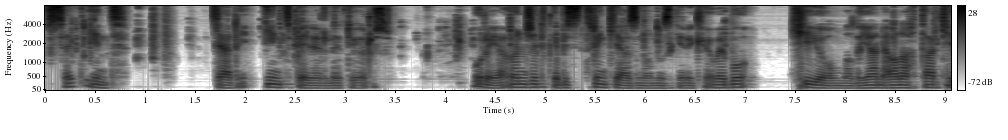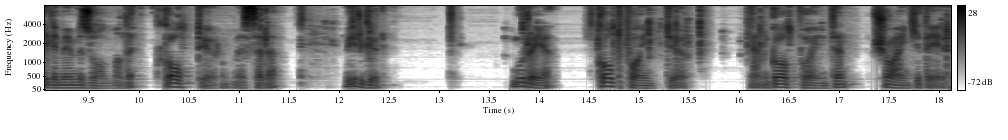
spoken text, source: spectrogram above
set int yani int belirle diyoruz. Buraya öncelikle bir string yazmamız gerekiyor ve bu key olmalı. Yani anahtar kelimemiz olmalı. Gold diyorum mesela. Virgül. Buraya gold point diyorum. Yani gold point'in şu anki değeri.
